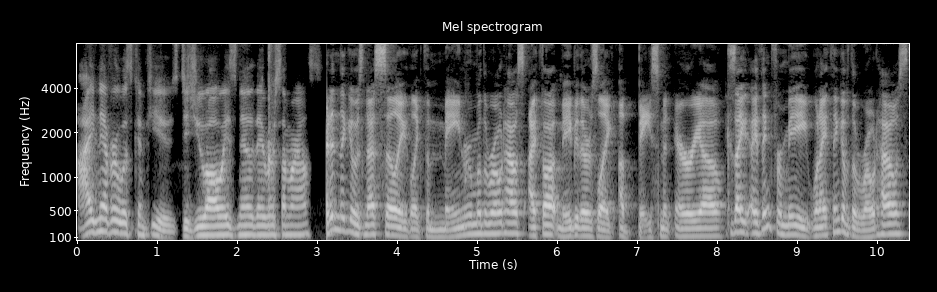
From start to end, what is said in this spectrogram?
I never was confused. Did you always know they were somewhere else? I didn't think it was necessarily like the main room of the Roadhouse. I thought maybe there's like a basement area. Because I, I think for me, when I think of the Roadhouse,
